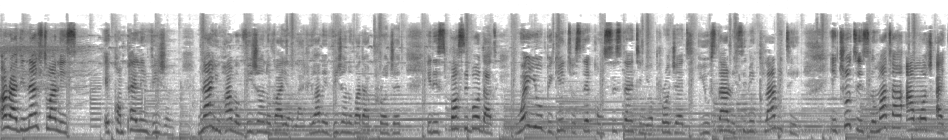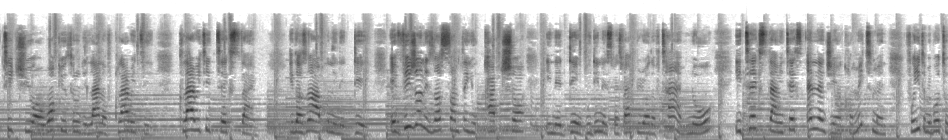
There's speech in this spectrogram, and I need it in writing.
All right the next one is a compelling vision. Now you have a vision over your life, you have a vision over that project. It is possible that when you begin to stay consistent in your project, you start receiving clarity. In truth is no matter how much I teach you or walk you through the line of clarity, clarity takes time. It does not happen in a day. A vision is not something you capture in a day within a specific period of time. No, it takes time, it takes energy and commitment for you to be able to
